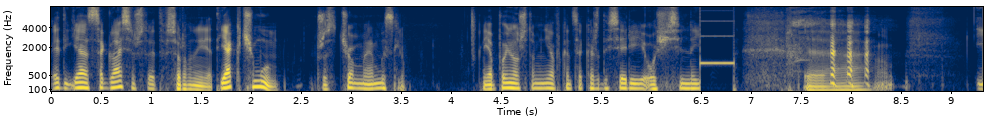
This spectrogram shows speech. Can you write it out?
Это, я согласен, что это все равно нет. Я к чему? Просто в чем моя мысль? Я понял, что мне в конце каждой серии очень сильно И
